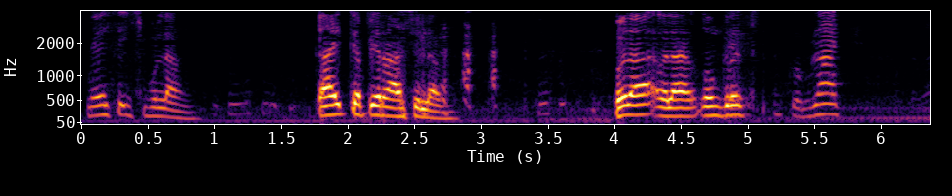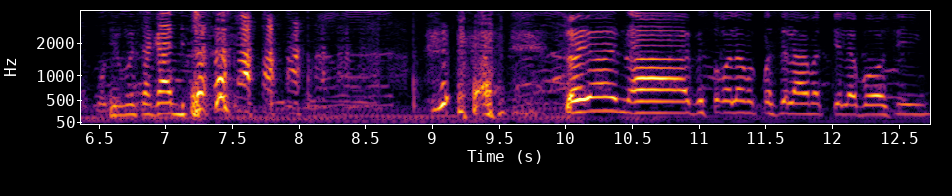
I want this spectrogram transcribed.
Message mo lang. Kahit kapiraso lang. Wala, wala. Congrats. Congrats. Huwag mo sagad. So yun, ah, gusto ko lang magpasalamat kila Bossing.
